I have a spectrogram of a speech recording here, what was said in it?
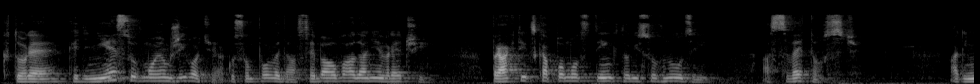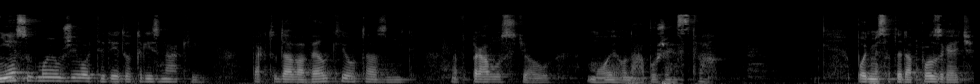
ktoré, keď nie sú v mojom živote, ako som povedal, sebaovládanie v reči, praktická pomoc tým, ktorí sú v núdzi a svetosť, ak nie sú v mojom živote tieto tri znaky, tak to dáva veľký otáznik nad pravosťou môjho náboženstva. Poďme sa teda pozrieť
